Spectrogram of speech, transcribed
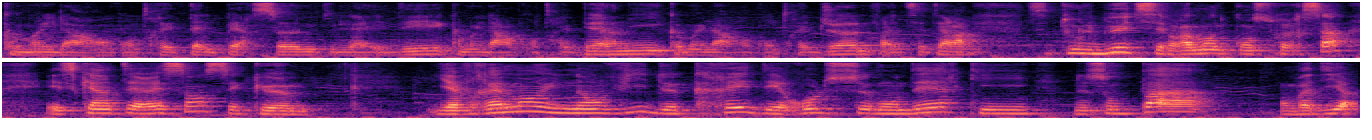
comment il a rencontré telle personne qui l'a aidé, comment il a rencontré Bernie, comment il a rencontré John, enfin etc. C'est tout le but, c'est vraiment de construire ça. Et ce qui est intéressant, c'est que il y a vraiment une envie de créer des rôles secondaires qui ne sont pas, on va dire,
